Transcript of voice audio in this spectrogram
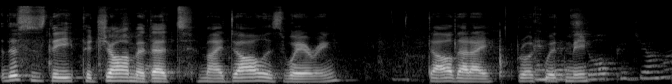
this is the pajama that my doll is wearing, doll that I brought and with me. your pajama?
